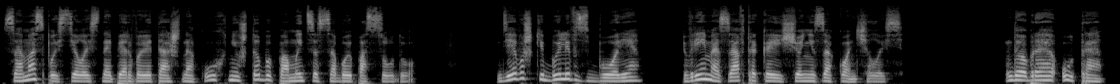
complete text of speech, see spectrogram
Сама спустилась на первый этаж на кухню, чтобы помыть за собой посуду. Девушки были в сборе. Время завтрака еще не закончилось. «Доброе утро»,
